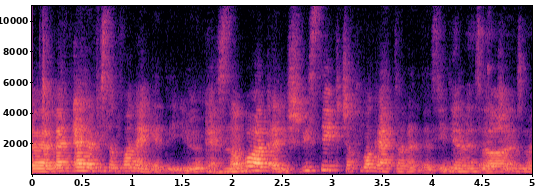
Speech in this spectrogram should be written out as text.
mert erre viszont van engedélyünk, ez mm. szabad, el is viszik, csak magát a rendezvényt. Igen, ez a, ez, a,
